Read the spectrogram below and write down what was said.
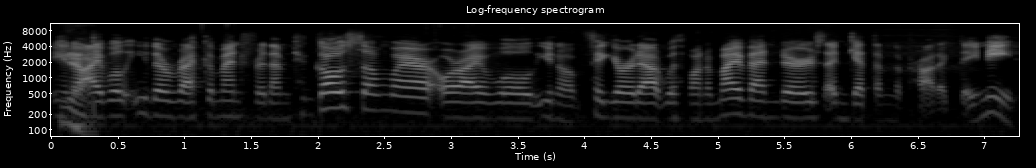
You know, Yeah. I will either recommend for them to go somewhere or I will, you know, figure it out with one of my vendors and get them the product they need.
